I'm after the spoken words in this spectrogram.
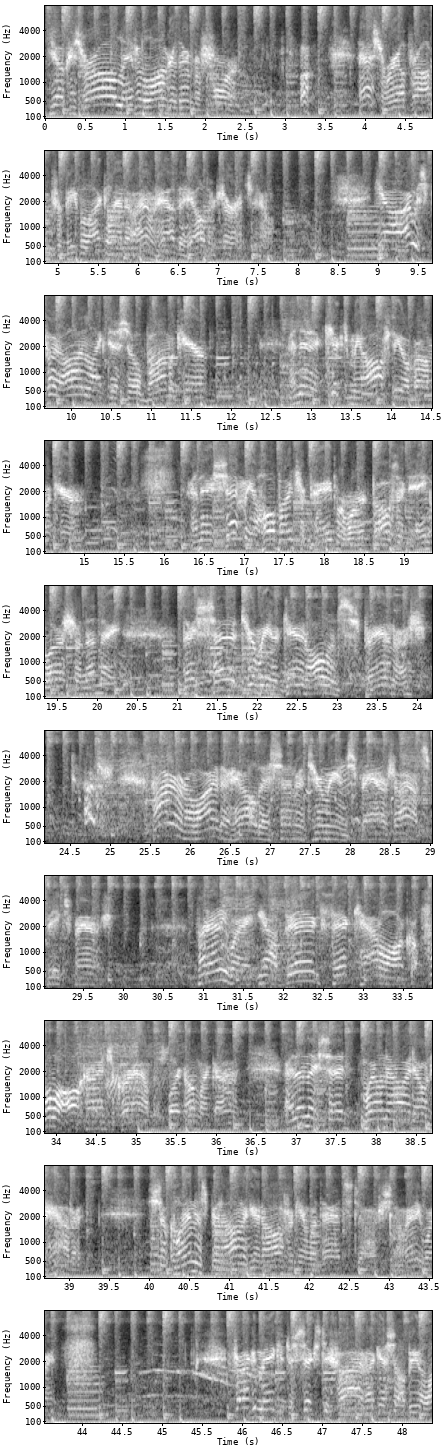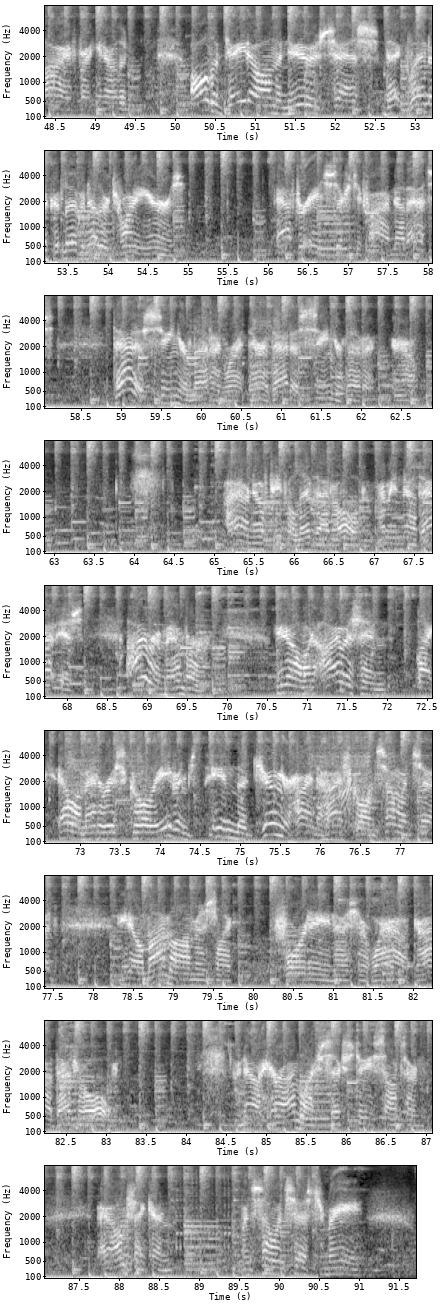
You know, because we're all living longer than before. That's a real problem for people like Glenda. I don't have the health insurance, you know. Yeah, I was put on like this Obamacare, and then it kicked me off the Obamacare. And they sent me a whole bunch of paperwork, both in English, and then they they sent it to me again, all in Spanish. I don't know why the hell they sent it to me in Spanish. I don't speak Spanish. But anyway, yeah, big, thick catalog full of all kinds of crap. It's like, oh my god. And then they said, well, now I don't have it. So Glenn has been on again, off again with that stuff. So anyway, if I can make it to 65, I guess I'll be alive. But you know, the, all the data on the news says that Glenda could live another 20 years after age 65. Now that's that is senior living right elementary school, even in the junior high and the high school, and someone said, you know, my mom is like 40, and I said, wow, God, that's old. And now here I'm like 60 something, and I'm thinking, when someone says to me,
